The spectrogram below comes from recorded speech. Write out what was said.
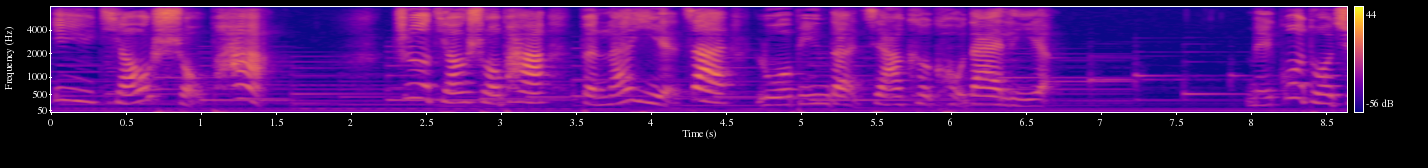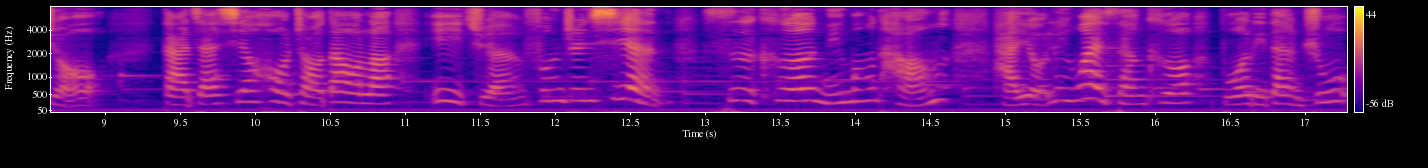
一条手帕。这条手帕本来也在罗宾的夹克口袋里。没过多久，大家先后找到了一卷风筝线、四颗柠檬糖，还有另外三颗玻璃弹珠。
